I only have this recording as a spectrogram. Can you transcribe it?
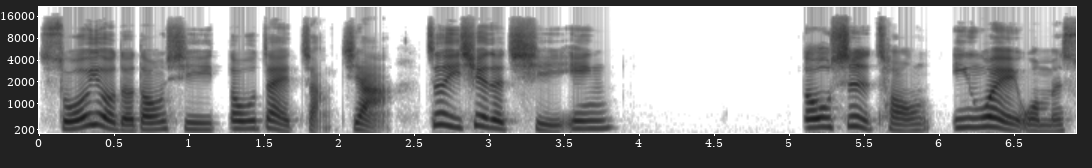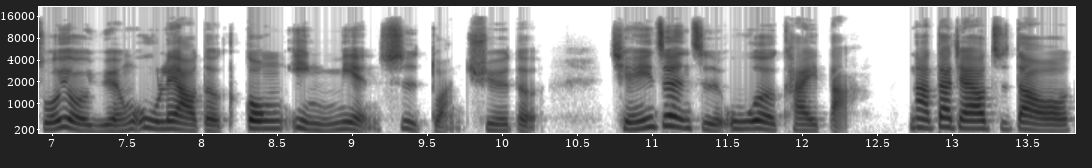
所有的东西都在涨价，这一切的起因都是从因为我们所有原物料的供应面是短缺的。前一阵子乌俄开打，那大家要知道哦，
